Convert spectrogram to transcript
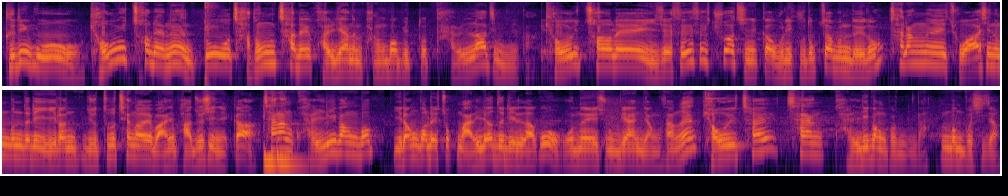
그리고 겨울철에는 또 자동차를 관리하는 방법이 또 달라집니다. 겨울철에 이제 슬슬 추워지니까 우리 구독자분들도 차량을 좋아하시는 분들이 이런 유튜브 채널을 많이 봐주시니까 차량 관리 방법 이런 거를 조금 알려드리려고 오늘 준비한 영상은 겨울철 차량 관리 방법입니다. 한번 보시죠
